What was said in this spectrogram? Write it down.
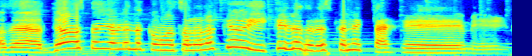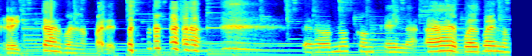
O sea, yo estoy hablando como solo loquio y Keila se desconecta, que me recargo en la pared. Pero no con Keila. Ay, pues bueno.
